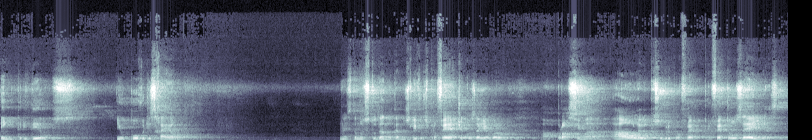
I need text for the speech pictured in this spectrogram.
entre Deus e o povo de Israel. Nós estamos estudando até nos livros proféticos, aí agora a próxima aula é sobre o profeta, profeta Oséias,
